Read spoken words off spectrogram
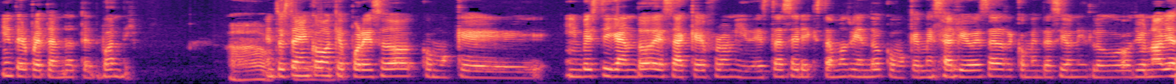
interpretando a Ted Bundy. Ah, Entonces también como que por eso como que investigando de Zac Efron y de esta serie que estamos viendo como que me salió esa recomendación y luego yo no había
